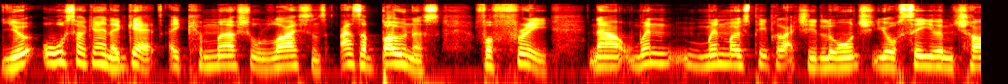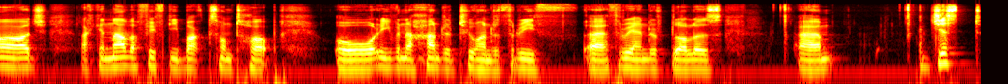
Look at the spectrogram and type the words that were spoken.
you're also going to get a commercial license as a bonus for free. Now, when when most people actually launch, you'll see them charge like another 50 bucks on top, or even 100, 200, uh, 300 dollars, um, just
